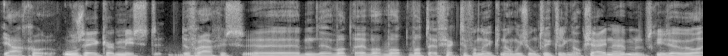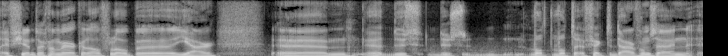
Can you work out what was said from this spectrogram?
ja, gewoon onzeker, mist. De vraag is uh, wat, wat, wat de effecten van de economische ontwikkeling ook zijn. Hè. Misschien zijn we wel efficiënter gaan werken de afgelopen jaar. Ehm, eh, dus dus wat, wat de effecten daarvan zijn, eh,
